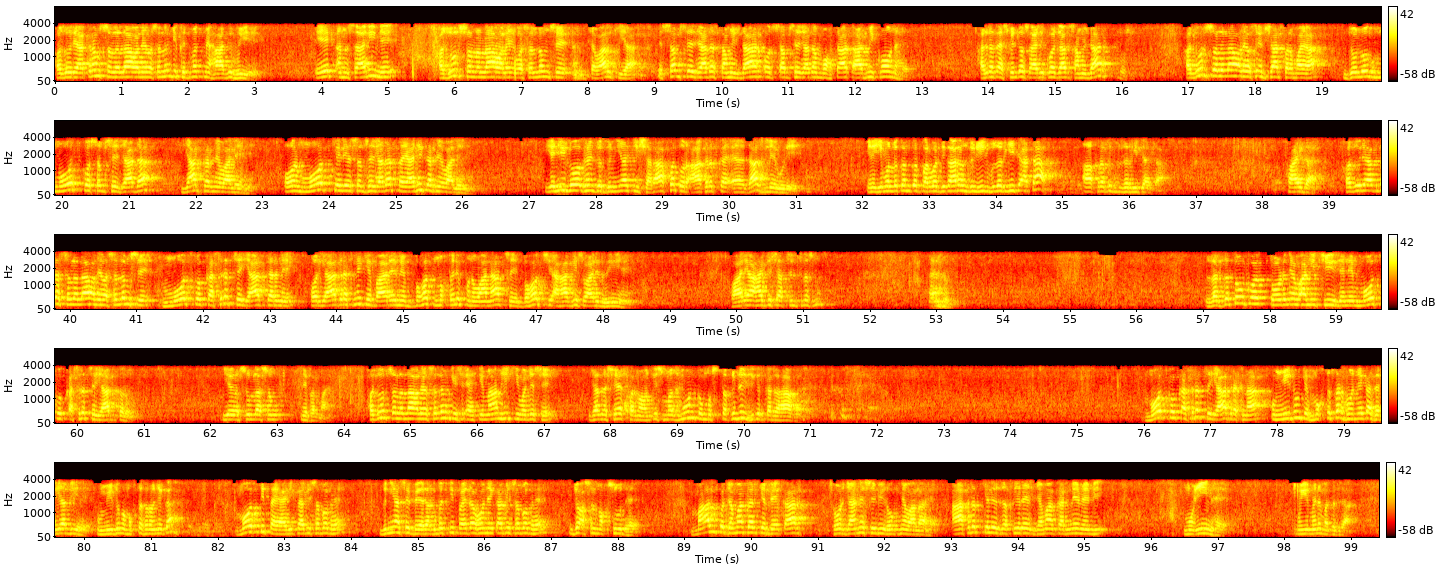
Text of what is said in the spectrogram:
حضور اکرم صلی اللہ علیہ وسلم کی خدمت میں حاضر ہوئی ہے۔ ایک انصاری نے حضور صلی اللہ علیہ وسلم سے سوال کیا کہ سب سے زیادہ سمجھدار اور سب سے زیادہ محتاط آدمی کون ہے؟ حضرت اسفند و ساری کو زیادہ سمجھدار؟ حضور صلی اللہ علیہ وسلم ارشاد فرمایا، جو لوگ موت کو سب سے زیادہ یاد کرنے والے ہیں اور موت کے لیے سب سے زیادہ تیاری کرنے والے ہیں یہی لوگ ہیں جو دنیا کی شرافت اور آخرت کا اعزاز لے اڑے۔ یعنی یہ لکن کو پروردگار دنیا بزرگی کا آتا، آخرت بزرگی کا آتا۔ فائدہ، حضور اقدس صلی اللہ علیہ وسلم سے موت کو کثرت سے یاد کرنے اور یاد رکھنے کے بارے میں بہت مختلف عنوانات سے بہت سی احادیث وارد ہوئی ہیں۔ واریہ احادیث آپ سلسلس میں لذتوں کو توڑنے والی چیز یعنی موت کو کثرت سے یاد کرو۔ یہ رسول اللہ صلی اللہ علیہ وسلم نے فرمایا۔ حضور صلی اللہ علیہ وسلم کے اس اہتمام ہی کی وجہ سے جد شیخ فرماؤں، اس مضمون کو مستقبلی ذکر کر رہا ہوں۔ موت کو کثرت سے یاد رکھنا امیدوں کے مختصر ہونے کا ذریعہ بھی ہے۔ امیدوں کو مختصر ہونے کا موت کی تیاری کا بھی سبب ہے، دنیا سے بے رغبت کی پیدا ہونے کا بھی سبب ہے، جو اصل مقصود ہے۔ مال کو جمع کر کے بیکار چھوڑ جانے سے بھی روکنے والا ہے۔ آخرت کے لیے ذخیرے جمع کرنے میں بھی معین ہے۔ معین میں نے مددگار۔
